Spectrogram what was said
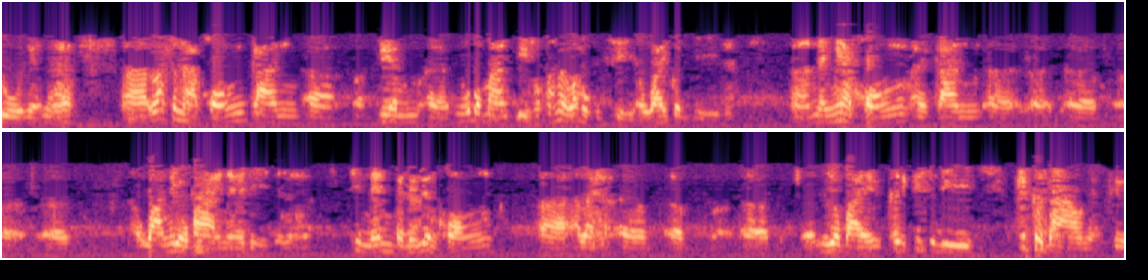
ดูเนี่ยนะฮะเอ่อ ลักษณะของการเตรียมงบประมาณปี 2564 เอาไว้ก็ดีนะในแง่ของการวางนโยบายในอดีตนะที่เน้นไปในเรื่องของอะไรนโยบายคลิกทฤษฎี trickle down เนี่ยคือ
